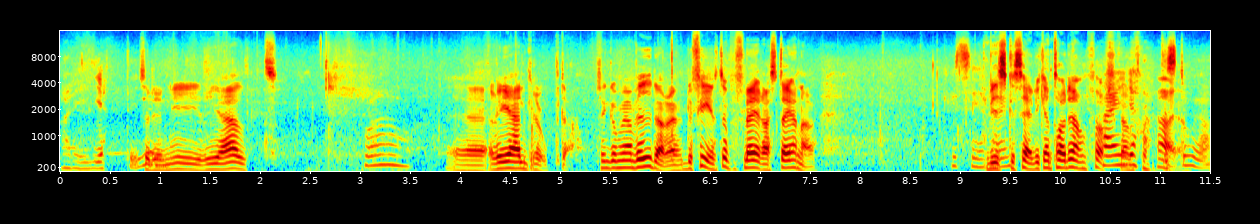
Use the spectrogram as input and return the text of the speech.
Ja, det är jättedjupt. Så den är rejält, Wow. eh, rejäl grop där. Sen går man vidare. Det finns då på flera stenar. Vi se. Vi ska se, vi kan ta den först här är. Här, ja.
